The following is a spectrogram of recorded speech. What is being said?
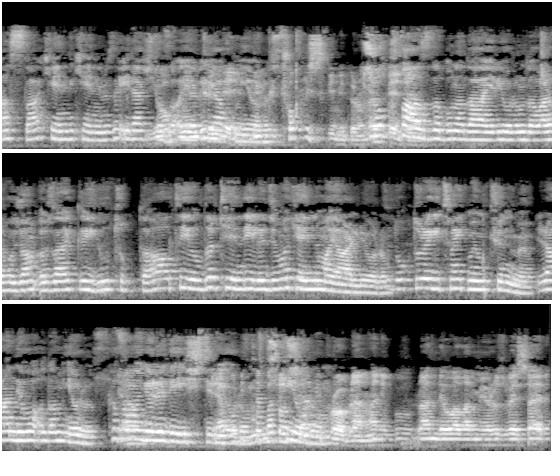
asla kendi kendimize ilaç dozu Yok ayarı mümkün değil. yapmıyoruz. Mümkün- çok riskli bir durum. Çok Özgeciğim. fazla buna dair yorumda var hocam. Özellikle YouTube'da 6 yıldır kendi ilacımı kendim ayarlıyorum. Doktora gitmek mümkün mü? Randevu alamıyoruz. Kafama Ya- göre Ya bu değiştiriyorum. bir sosyal bir problem. Hani bu randevu alamıyoruz vesaire.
